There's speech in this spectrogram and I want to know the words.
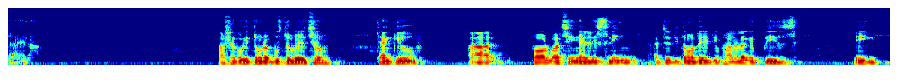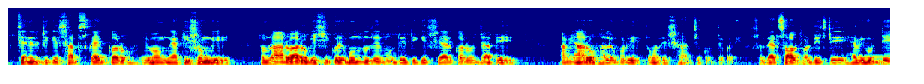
যায় না। আশা করি তোমরা বুঝতে পেরেছ। Thank you for watching and listening আর যদি তোমাদের এটি ভালো লাগে প্লিজ এই চ্যানেলটিকে সাবস্ক্রাইব করো এবং একই সঙ্গে তোমরা আরও আরও বেশি করে বন্ধুদের মধ্যে এটিকে শেয়ার করো, যাতে আমি আরও ভালো করে তোমাদের সাহায্য করতে পারি। So that's all for this day have a good day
